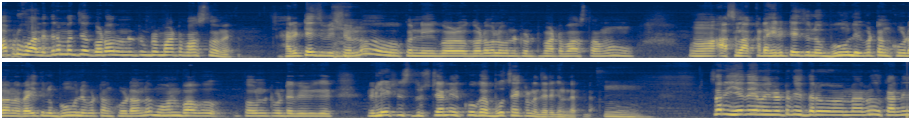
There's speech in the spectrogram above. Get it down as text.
అప్పుడు వాళ్ళిద్దరి మధ్య గొడవలు ఉన్నటువంటి మాట వాస్తవమే. హెరిటేజ్ విషయంలో కొన్ని గొడవలు ఉన్నటువంటి మాట వాస్తవము. అసలు అక్కడ హెరిటేజ్లో భూములు ఇవ్వటం కూడాను రైతులు భూములు ఇవ్వటం కూడాను మోహన్ బాబుతో ఉన్నటువంటి రిలేషన్స్ దృష్ట్యానే ఎక్కువగా భూసేకరణ జరిగింది అక్కడ. సరే ఏదేమైనట్టుగా ఇద్దరు ఉన్నారు కానీ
